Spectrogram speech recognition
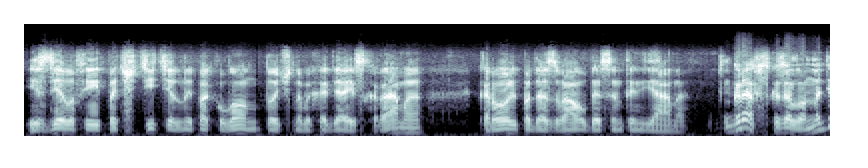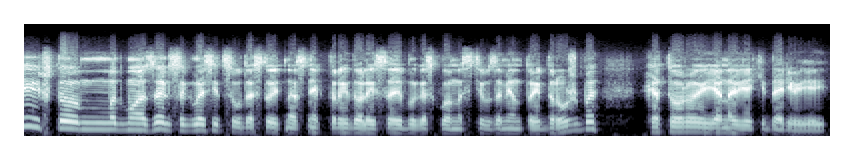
и, сделав ей почтительный поклон, точно выходя из храма, король подозвал де Сентеньяна. «Граф», — сказал он, — «надеюсь, что мадмуазель согласится удостоить нас некоторой долей своей благосклонности взамен той дружбы, которую я навеки дарю ей».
